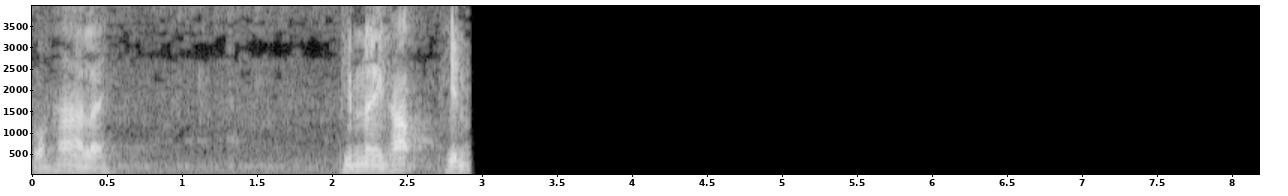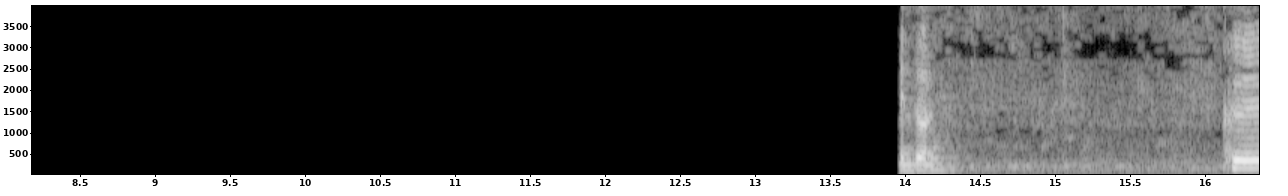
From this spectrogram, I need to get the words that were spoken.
สองห้าอะไร พิมพ์หน่อยครับ เห็นเป็นตัวไหนคือ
